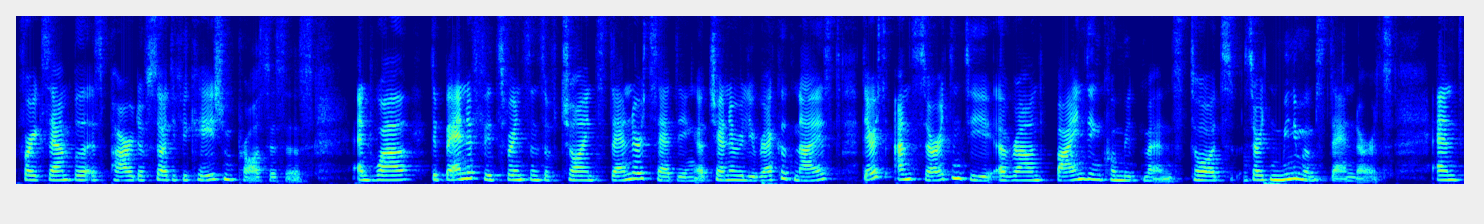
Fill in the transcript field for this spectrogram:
for example, as part of certification processes. And while the benefits, for instance, of joint standard setting are generally recognized, there's uncertainty around binding commitments towards certain minimum standards. And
